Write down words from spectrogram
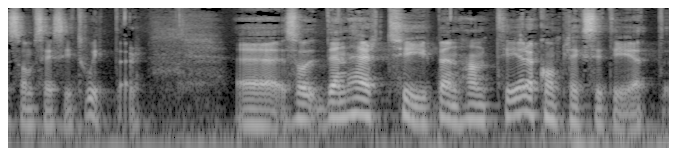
som sägs i Twitter. Så den här typen hanterar komplexitet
